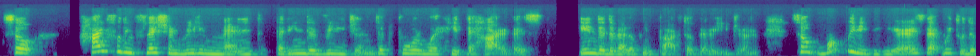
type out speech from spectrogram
So high food inflation really meant that in the region, the poor were hit the hardest in the developing part of the region. So what we did here is that we took, a,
